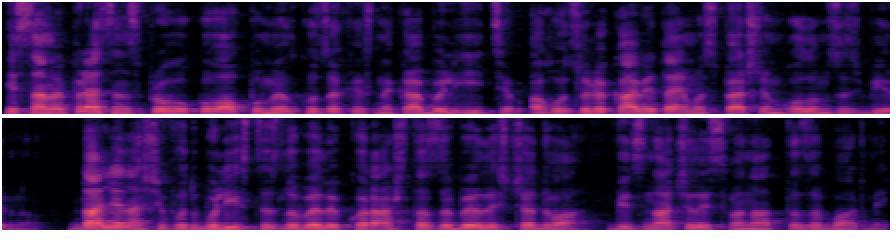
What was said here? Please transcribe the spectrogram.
І саме пресинг спровокував помилку захисника бельгійців, а Гуцуляка вітаємо з першим голом за збірну. Далі наші футболісти зловили кораж та забили ще два. Відзначились Ванат та Забарний.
